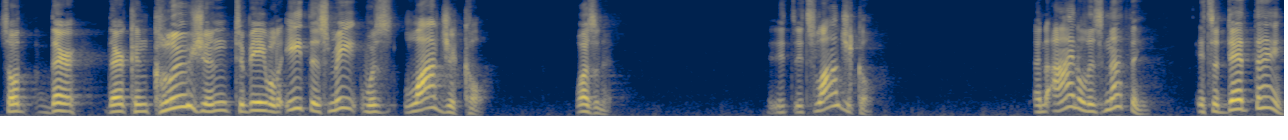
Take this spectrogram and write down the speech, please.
So their, their conclusion to be able to eat this meat was logical, wasn't it? It, it's logical. An idol is nothing, it's a dead thing.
